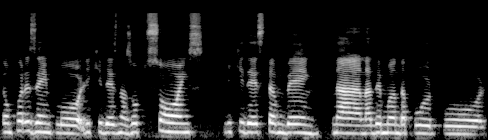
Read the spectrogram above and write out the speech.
Então, por exemplo, liquidez nas opções, liquidez também na, na demanda por, por,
